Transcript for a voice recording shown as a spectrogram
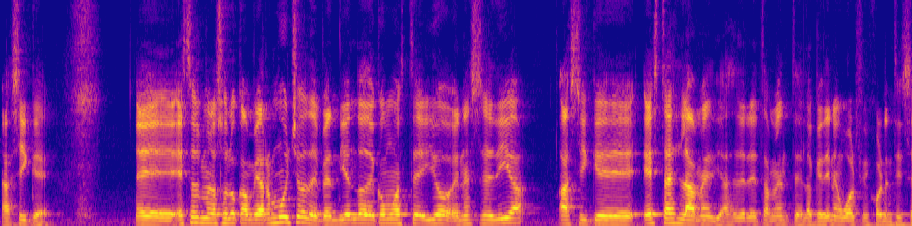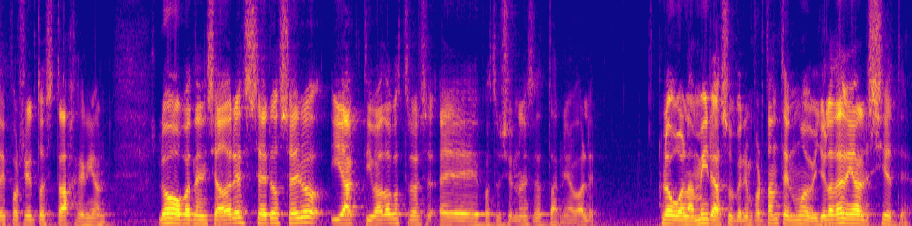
Así que eh, esto me lo suelo cambiar mucho Dependiendo de cómo esté yo en ese día Así que esta es la media directamente, la que tiene Wolfie, 46% está genial. Luego potenciadores 0, 0 y activado eh, construcciones instantáneas, ¿vale? Luego la mira, súper importante, 9, yo la tenía al 7.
